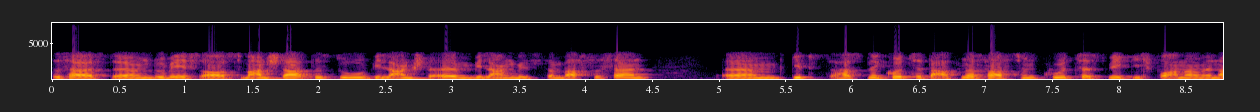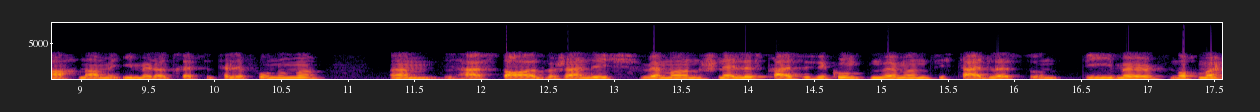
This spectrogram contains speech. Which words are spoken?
Das heißt, ähm, du wählst aus, wann startest du, wie lang, äh, wie lang willst du am Wasser sein, ähm, gibst, hast eine kurze Datenerfassung, kurz heißt wirklich Vorname, Nachname, E-Mail-Adresse, Telefonnummer. Ähm, das heißt, dauert wahrscheinlich, wenn man schnell ist, 30 Sekunden, wenn man sich Zeit lässt und die E-Mail nochmal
